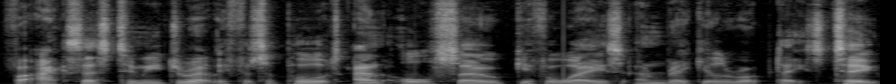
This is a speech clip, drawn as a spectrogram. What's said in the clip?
for access to me directly for support and also giveaways and regular updates too.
